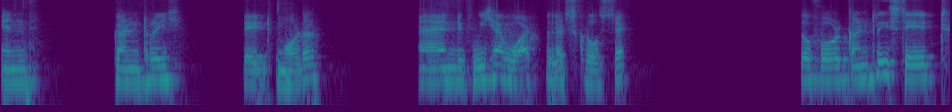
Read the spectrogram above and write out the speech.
in country state model and if we have what let's cross check. So for country state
